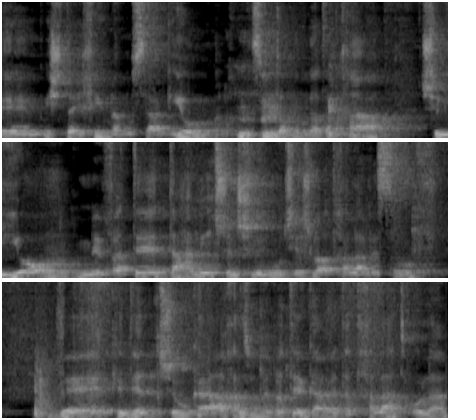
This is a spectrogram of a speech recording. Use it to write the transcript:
הם משתייכים למושג יום. אנחנו יוצאים מתוך נקודת הנחה של יום מבטא תהליך של שלמות שיש לו התחלה וסוף. וכדרך שהוא כך, אז הוא מבטא גם את התחלת עולם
